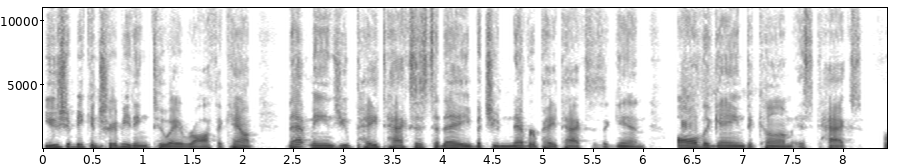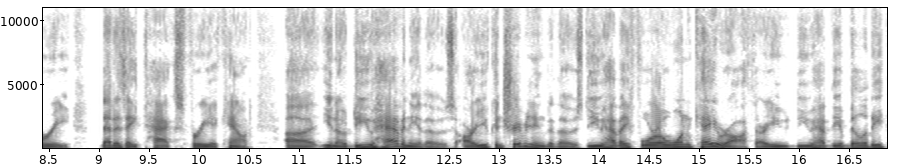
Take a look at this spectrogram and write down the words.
you should be contributing to a Roth account. That means you pay taxes today, but you never pay taxes again. All the gain to come is tax free. That is a tax free account. Uh, you know, do you have any of those? Are you contributing to those? Do you have a 401k Roth? Are you do you have the ability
